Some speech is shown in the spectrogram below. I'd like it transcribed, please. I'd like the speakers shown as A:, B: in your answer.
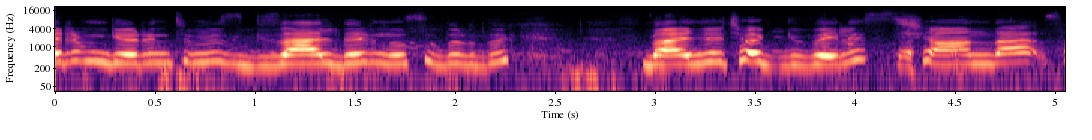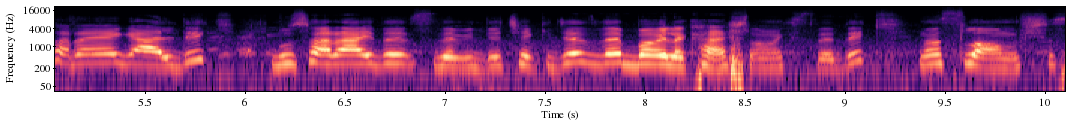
A: Umarım görüntümüz güzeldir. Nasıl durduk? Bence çok güzeliz. Şu anda saraya geldik. Bu sarayda size video çekeceğiz ve böyle karşılamak istedik. Nasıl olmuşuz?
